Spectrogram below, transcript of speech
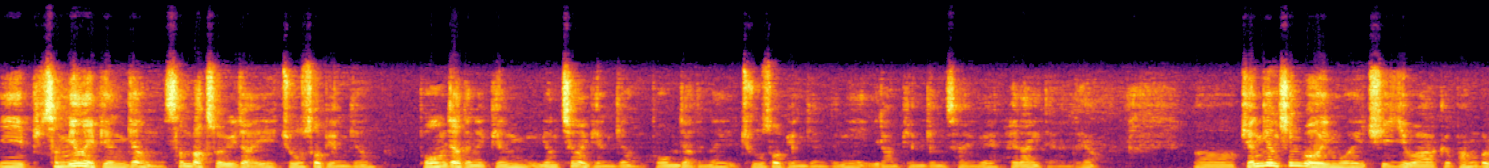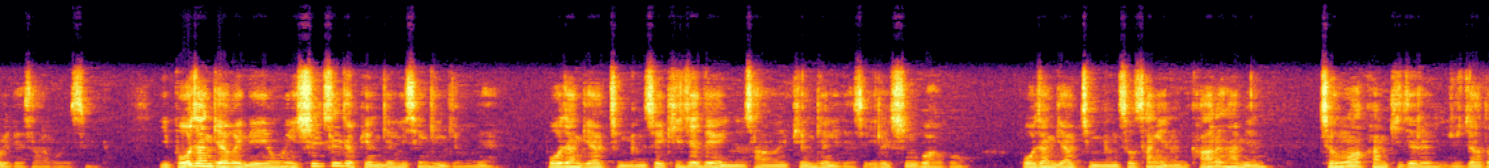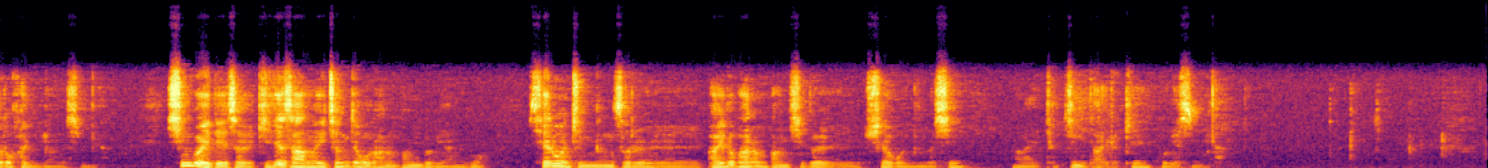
이 선명의 변경, 선박 소유자의 주소 변경, 보험자 등의 변, 명칭의 변경, 보험자 등의 주소 변경 등이 이러한 변경 사유에 해당이 되는데요. 어, 변경 신고 의무의 취지와 그 방법에 대해서 알아보겠습니다. 이 보장계약의 내용의 실질적 변경이 생긴 경우에 보장계약 증명서에 기재되어 있는 사항의 변경에 대해서 이를 신고하고 보장계약 증명서 상에는 가능하면 정확한 기재를 유지하도록 하기 위한 것입니다. 신고에 대해서 기재사항의 정정으로 하는 방법이 아니고 새로운 증명서를 발급하는 방식을 취하고 있는 것이 하나의 특징이다 이렇게 보겠습니다.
